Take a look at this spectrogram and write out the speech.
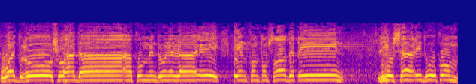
وادعوا شهداءكم من دون الله إن كنتم صادقين ليساعدوكم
